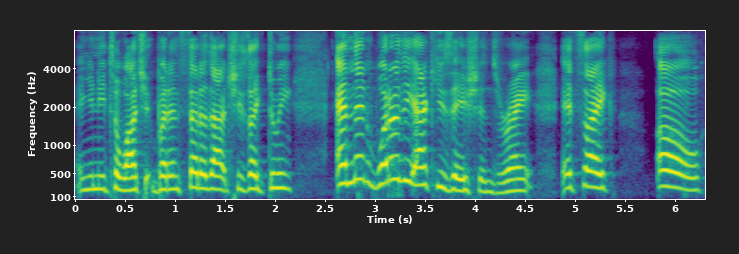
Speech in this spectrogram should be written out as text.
and you need to watch it. But instead of that, she's like doing, and then what are the accusations? Right? It's like, oh,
